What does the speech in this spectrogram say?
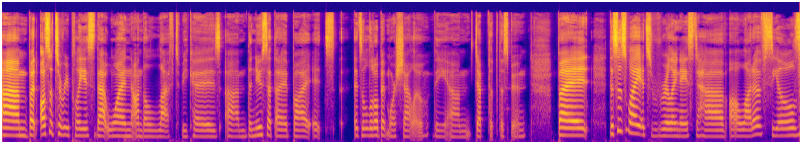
um, but also to replace that one on the left because um, the new set that I bought it's it's a little bit more shallow the um, depth of the spoon, but this is why it's really nice to have a lot of seals,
